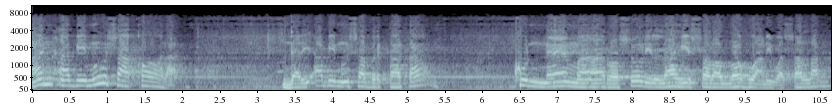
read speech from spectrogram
An Abi Musa qala dari Abi Musa berkata kunna ma Rasulillah sallallahu alaihi wasallam.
